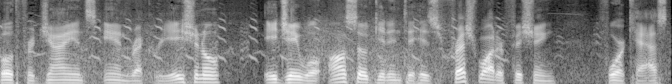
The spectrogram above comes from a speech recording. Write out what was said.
both for giants and recreational. AJ will also get into his freshwater fishing forecast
